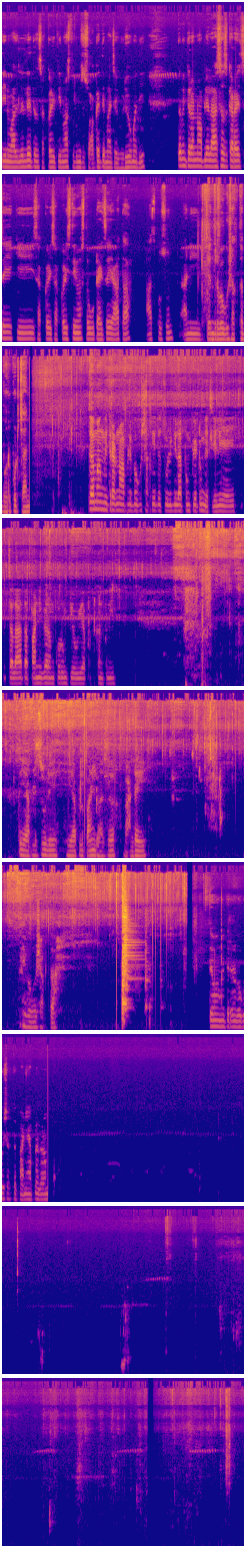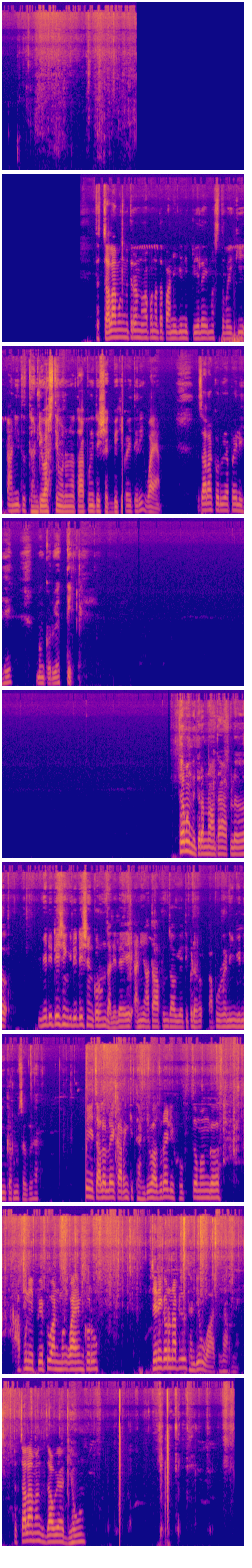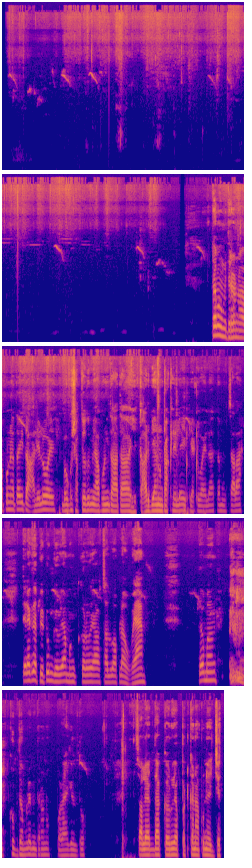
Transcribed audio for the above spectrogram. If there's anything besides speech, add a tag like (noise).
तीन वाजलेले आहेत सकाळी तीन वाजता तुमचं स्वागत आहे माझ्या व्हिडिओमध्ये. तर मित्रांनो आपल्याला असंच करायचं आहे की सकाळी सकाळीच तीन वाजता उठायचं आहे आता आजपासून आणि चंद्र बघू शकता भरपूर छान. तर मग मित्रांनो आपले बघू शकते तर चुलगीला आपण पेटून घेतलेली आहे. चला आता पाणी गरम करून पिऊया पटकनपणी. ते आपले चूल आहे हे आपलं पाणी ठेवायचं भांडं आहे. हे बघू शकता. तर मग मित्रांनो बघू शकता पाणी आपलं गरम तर चला मग मित्रांनो आपण आता पाणी गिनी पेलंय मस्तपैकी आणि इथं थंडी वाजते म्हणून आता आपण इथे शेकबेकी काहीतरी व्यायाम. चला करूया पहिले हे मग करूया ते. तर मग मित्रांनो आता आपलं मेडिटेशन गिडिटेशन करून झालेलं आहे आणि आता आपण जाऊया तिकडं. आपण रनिंग गिनिंग करून सगळं. हे चालवलं आहे कारण की थंडी वाजू राहिली खूप. तर मग आपण हे पेटू आणि मग व्यायाम करू. जेणेकरून आपल्याला थंडी वाजणार नाही. तर चला मग जाऊया घेऊन. तर मग मित्रांनो आपण आता इथं आलेलो आहे. बघू शकतो तुम्ही आपण इथं आता हे कार्ड बी आणून टाकलेलं आहे पेटवायला. तर मग चला त्याला एकदा पेटून घेऊया. मग करूया चालू आपला व्यायाम. तर मग (clears throat) खूप दमलं मित्रांनो पळायला गेलो तो चालू एकदा करूया. पटकन आपण या जत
